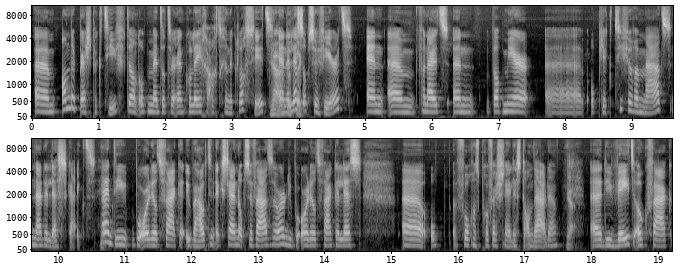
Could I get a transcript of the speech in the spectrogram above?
um, ander perspectief dan op het moment dat er een collega achter in de klas zit en de les observeert. En um, vanuit een wat meer uh, objectievere maat naar de les kijkt. Ja. Hè, die beoordeelt vaak, uh, überhaupt een externe observator, die beoordeelt vaak de les uh, op, volgens professionele standaarden. Ja. die weet ook vaak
